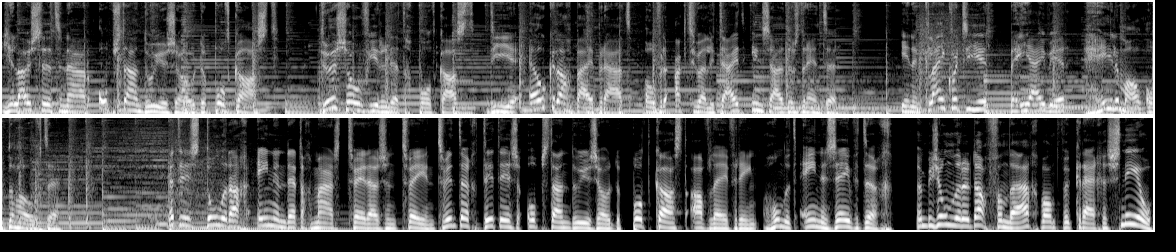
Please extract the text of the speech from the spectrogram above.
Je luistert naar Opstaan Doe Je Zo, de podcast. De Zo34-podcast die je elke dag bijpraat over de actualiteit in Zuiders-Drenthe. In een klein kwartier ben jij weer helemaal op de hoogte. Het is donderdag 31 maart 2022. Dit is Opstaan Doe Je Zo, de podcast aflevering 171. Een bijzondere dag vandaag, want we krijgen sneeuw.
